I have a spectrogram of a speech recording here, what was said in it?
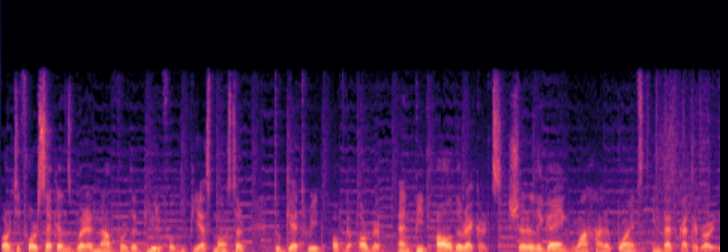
44 seconds were enough for that beautiful DPS monster to get rid of the ogre and beat all the records, surely gaining 100 points in that category.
